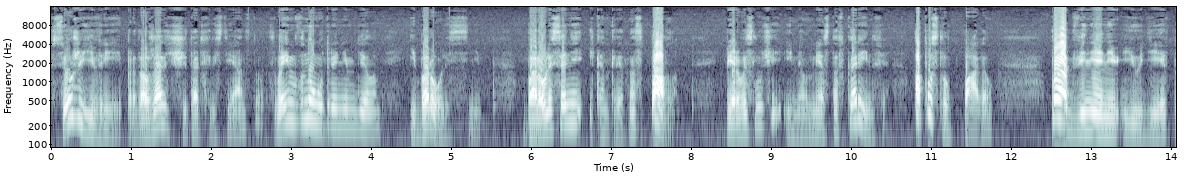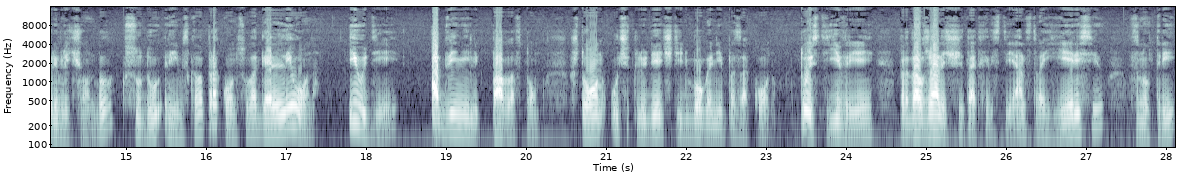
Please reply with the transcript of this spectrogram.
Все же евреи продолжали считать христианство своим внутренним делом и боролись с ним. Боролись они и конкретно с Павлом. Первый случай имел место в Коринфе. Апостол Павел по обвинению иудеев привлечен был к суду римского проконсула Галлиона. Иудеи обвинили Павла в том, что он учит людей чтить Бога не по закону. То есть евреи продолжали считать христианство ересью внутри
